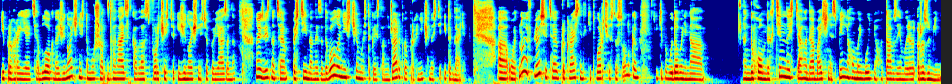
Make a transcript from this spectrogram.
і програється. Блок на жіночність, тому що 12-ка вона з творчістю і жіночністю пов'язана. Ну і звісно, це постійна незадоволеність чимось, такий стан жертви, пригніченості і так далі. От, ну і в плюсі це прекрасні такі творчі стосунки, які побудовані на духовних цінностях, да, бачення спільного майбутнього та взаєморозуміння.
